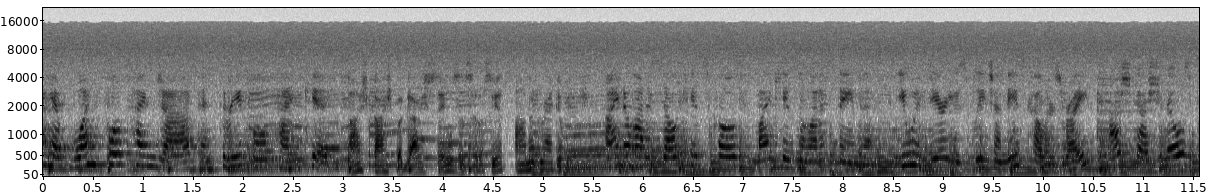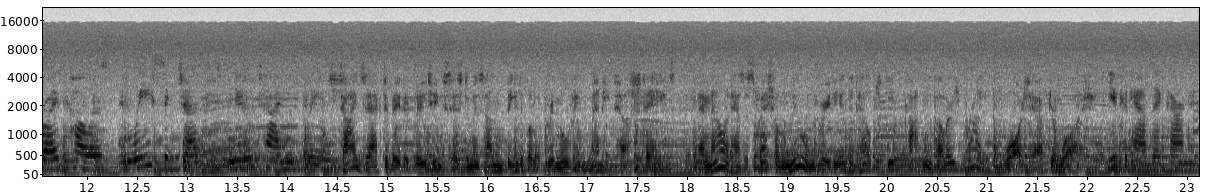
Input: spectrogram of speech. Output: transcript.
I have one full-time job and three full-time kids. OshKosh B'gosh Sales Associate Anna Dragovich. I know how to sell kids' clothes, and my kids know how to stain them. You and Dear use bleach on these colors, right? Oshkosh knows bright colors, and we suggest new Tide with bleach. Tide's activated bleaching system is unbeatable at removing many tough stains. And now it has a special new ingredient that helps keep cotton colors bright, wash after wash. You could have that garment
